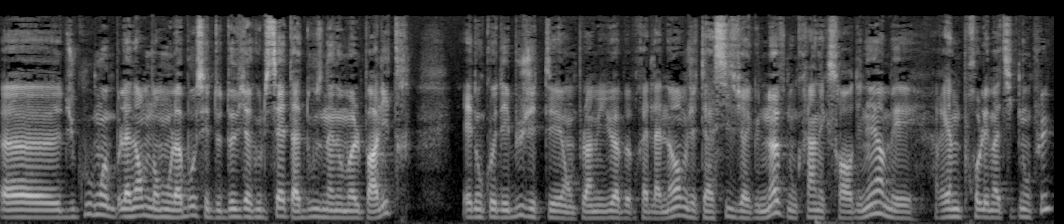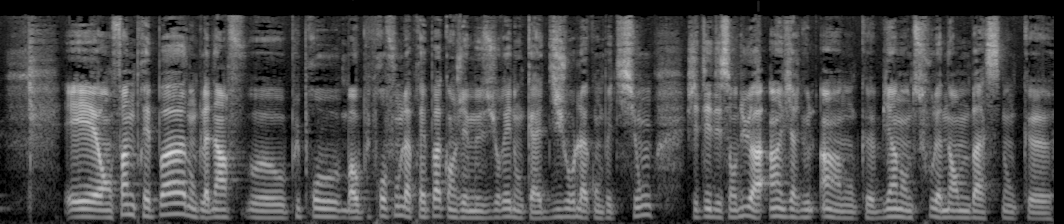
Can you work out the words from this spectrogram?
du coup, moi, la norme dans mon labo, c'est de 2,7 à 12 nanomoles par litre. Et donc au début, j'étais en plein milieu à peu près de la norme, j'étais à 6,9, donc rien d'extraordinaire, mais rien de problématique non plus. Et en fin de prépa, donc la dernière au plus pro, bah, au plus profond de la prépa, quand j'ai mesuré donc à 10 jours de la compétition, j'étais descendu à 1,1, donc euh, bien en dessous la norme basse. Donc euh,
